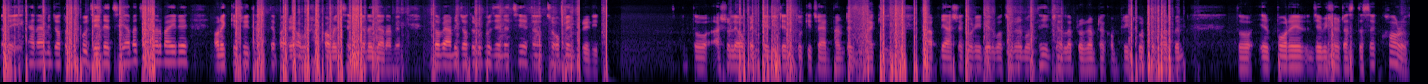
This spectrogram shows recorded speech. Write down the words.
মানে এখানে আমি যতটুকু জেনেছি, আবার জানার বাইরে অনেক কিছুই থাকতে পারে, অবশ্যই কমেন্ট সেকশনে জানাবেন। তবে আমি যতটুকু জেনেছি, এটা হচ্ছে ওপেন ক্রেডিট তো আসলে ওপেন ক্রেডিটের তো কিছু অ্যাডভান্টেজ থাকে আপনি আশা করি দেড় বছরের মধ্যে ইনশাআল্লাহ প্রোগ্রামটা কমপ্লিট করতে পারবেন। তো এরপরের যে বিষয়টা আসতেছে, খরচ।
